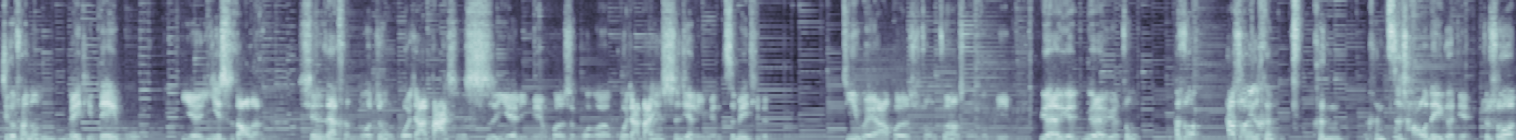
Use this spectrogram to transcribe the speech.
这个传统媒体内部也意识到了，现在很多这种国家大型事业里面，或者是国呃国家大型事件里面，自媒体的地位啊，或者是这种重要程度比越来越越来越重。他说，他说一个很很很自嘲的一个点，就说，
